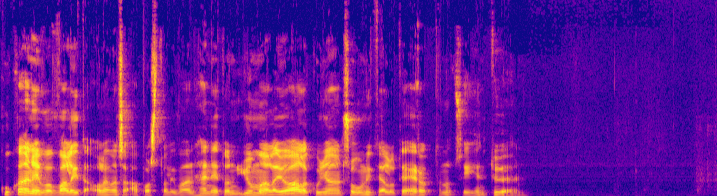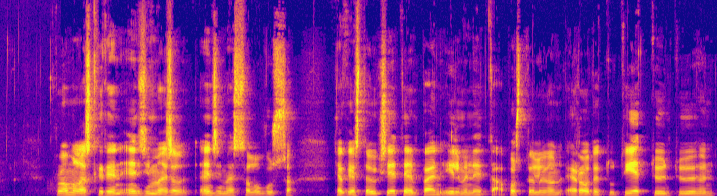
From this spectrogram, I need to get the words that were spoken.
Kukaan ei voi valita olevansa apostoli, vaan hänet on Jumala jo alkujaan suunnitellut ja erottanut siihen työhön. Roomalaiskirjan ensimmäisessä luvussa jakeesta yksi eteenpäin ilmenee, että apostoli on erotettu tiettyyn työhön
